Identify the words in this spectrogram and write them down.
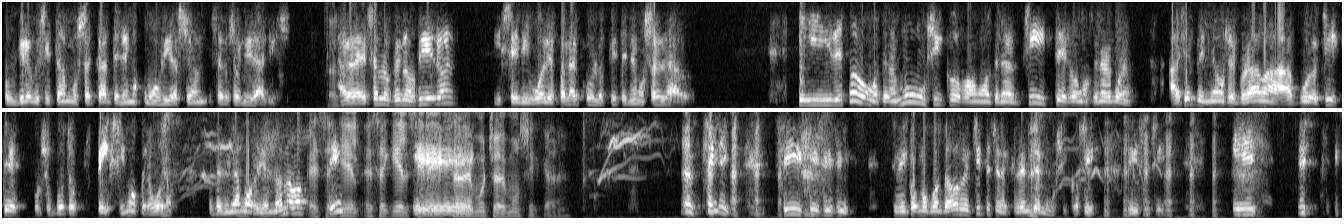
Porque creo que si estamos acá tenemos como obligación ser solidarios. Agradecer lo que nos dieron y ser iguales para con los que tenemos al lado. Y después vamos a tener músicos, vamos a tener chistes, vamos a tener, bueno, ayer terminamos el programa a puro chiste, por supuesto pésimo, pero bueno, lo terminamos riéndonos. ¿sí? Ezequiel, Ezequiel Siri Eh, sabe mucho de música. sí, sí, sí, sí, sí. Sí, como contador de chistes es un excelente músico, sí, sí, sí, sí. Y,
